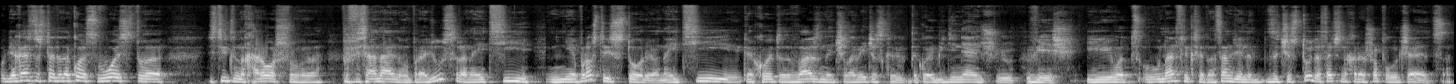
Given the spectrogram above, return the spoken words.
мне кажется, что это такое свойство действительно хорошего профессионального продюсера найти не просто историю, а найти какое-то важное человеческое, такое объединяющую вещь. И вот у Netflix это на самом деле зачастую достаточно хорошо получается.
